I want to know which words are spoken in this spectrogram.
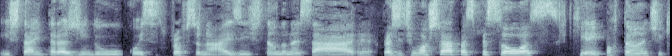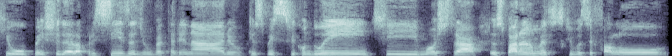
estar interagindo com esses profissionais e estando nessa área para a gente mostrar para as pessoas que é importante, que o peixe dela precisa de um veterinário, que os peixes ficam doentes, mostrar os parâmetros que você falou.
